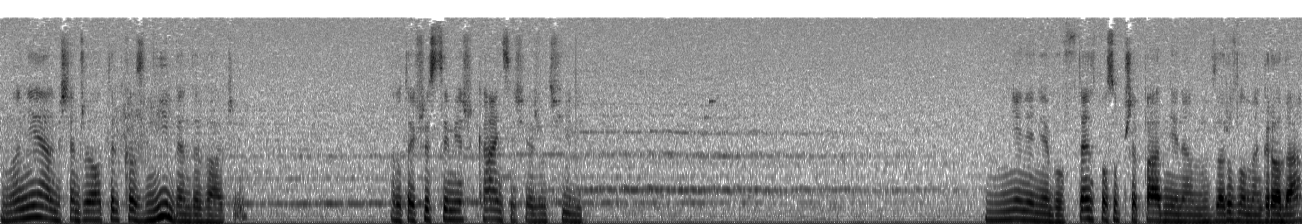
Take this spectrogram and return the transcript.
No nie, ale myślałem, że o, tylko z nim będę walczył. A tutaj wszyscy mieszkańcy się rzucili. Nie, nie, nie, bo w ten sposób przepadnie nam zarówno nagroda,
